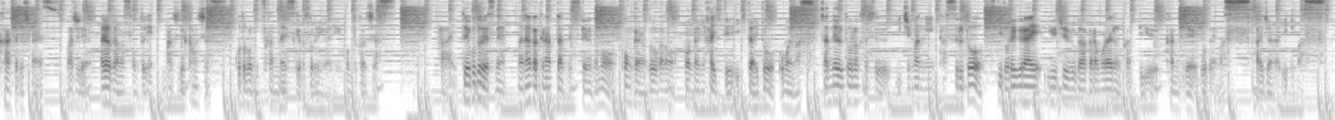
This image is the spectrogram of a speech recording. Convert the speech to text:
感謝でしかないです。マジで。ありがとうございます。本当に。マジで感謝です。言葉見つかんないですけど、それ以外に本当感謝です。はい。ということでですね、まあ、長くなったんですけれども、今回の動画の本題に入っていきたいと思います。チャンネル登録者数1万人達すると、月どれぐらい YouTube 側からもらえるのかっていう感じでございます。はい、じゃあ行きます。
